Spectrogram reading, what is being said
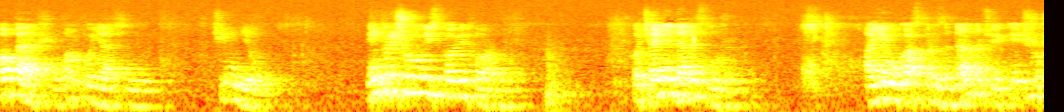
По-перше, вам пояснюю, чим діло. Він прийшов у військовій формі, хоча ніде не служить. А є указ президента, чи який, що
